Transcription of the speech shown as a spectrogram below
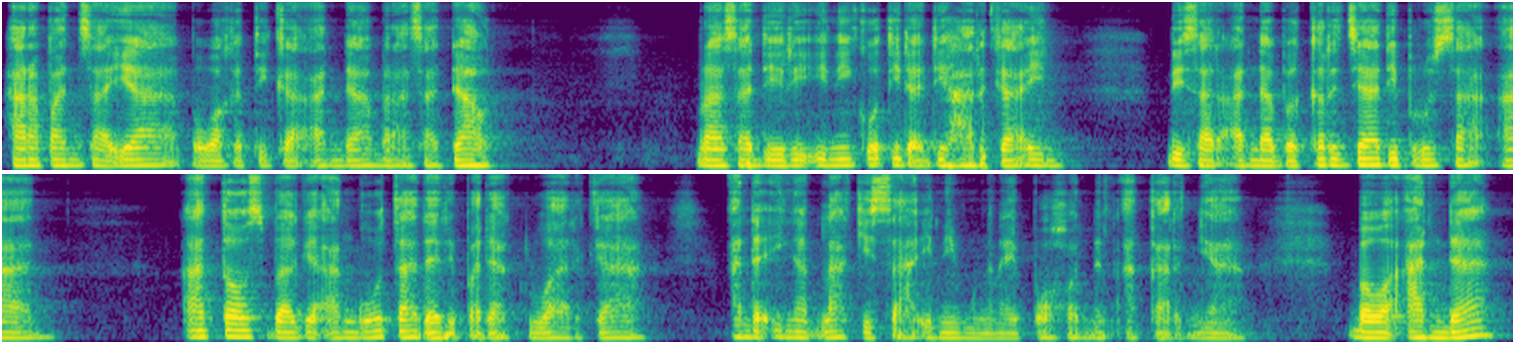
Harapan saya bahwa ketika Anda merasa down, merasa diri ini kok tidak dihargain di saat Anda bekerja di perusahaan atau sebagai anggota daripada keluarga, Anda ingatlah kisah ini mengenai pohon dan akarnya bahwa Anda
